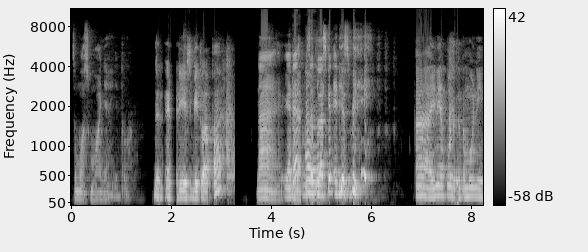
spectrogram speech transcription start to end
semua semuanya gitu. Dan ADSB itu apa? Nah ya ada bisa jelaskan ADSB ah ini aku udah ketemu nih.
